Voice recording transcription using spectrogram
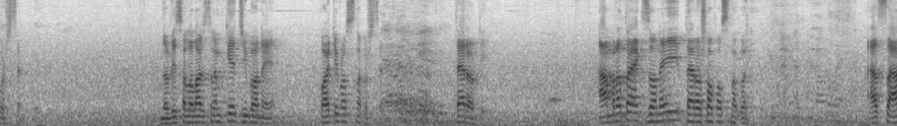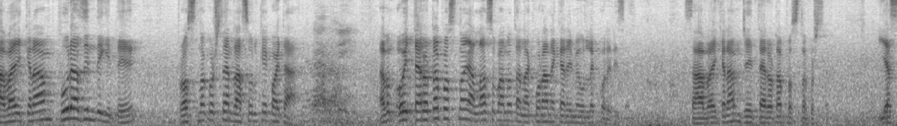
করছেন। নবী সাল্লা সাল্লামকে জীবনে কয়টি প্রশ্ন করছেন তেরোটি। আমরা তো একজনেই তেরোশো প্রশ্ন করি। আর সাহাবাই কেরাম পুরা জিন্দিগিতে প্রশ্ন করছেন রাসুলকে কয়টা? এবং ওই তেরোটা প্রশ্নই আল্লাহ সুবাহ তালা কোরআনে কারিমে উল্লেখ করে দিয়েছেন। সাহাবাই কেরাম যে তেরোটা প্রশ্ন করছেন। ইয়াস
